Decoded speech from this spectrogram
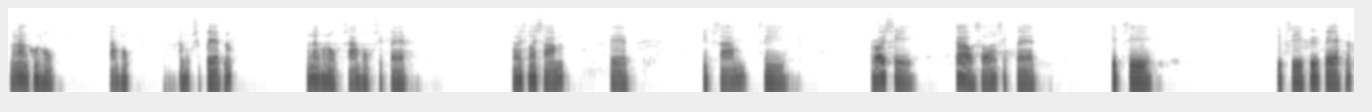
แล้วล่างคูณหกสามหกสามหกสิบแปดเนาะ แล้วล่างคูณหกสามหกสิบแปดร้อยร้อยสามแปดสิบสามสี่ร้อยสี่เก้าสองสิบแปดสิบสี่สิบสี่คือแปดเนาะ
